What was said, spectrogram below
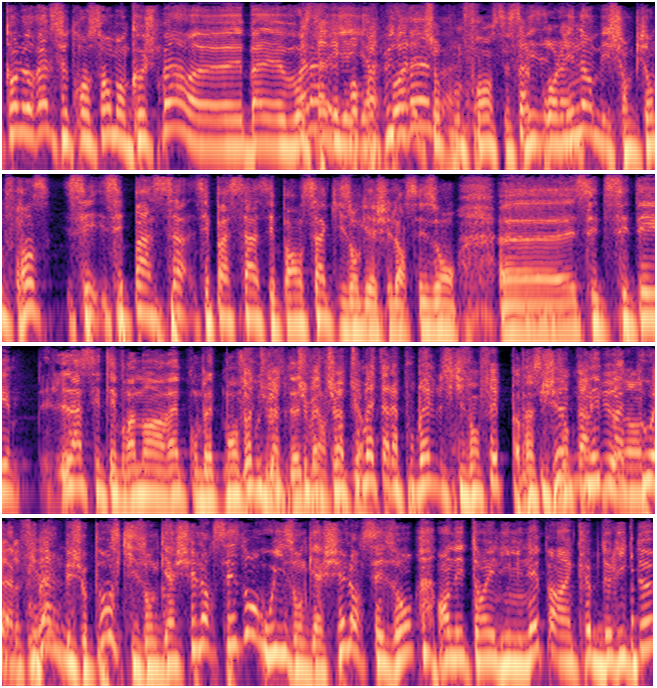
quand le rêve se transforme en cauchemar, euh, bah, voilà, il y y a plus de rêve. champion de France, c'est ça mais, le problème. mais non, mais champion de France, c'est pas ça, c'est pas ça, c'est pas en ça qu'ils ont gâché leur saison. Euh, c'était là, c'était vraiment un rêve complètement fou. tu vas, de- tu vas, devenir tu vas tout mettre à la poubelle de ce qu'ils ont fait parce qu'ils Je mets pas tout à la poubelle, mais je pense qu'ils ont gâché leur saison. Oui, ils ont gâché leur saison en étant éliminés par un club de Ligue 2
